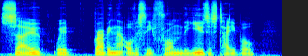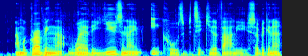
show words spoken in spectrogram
So we're grabbing that obviously from the users table and we're grabbing that where the username equals a particular value. So we're going to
